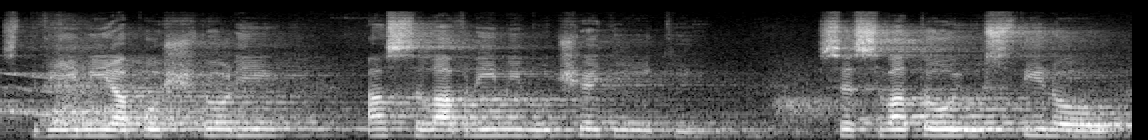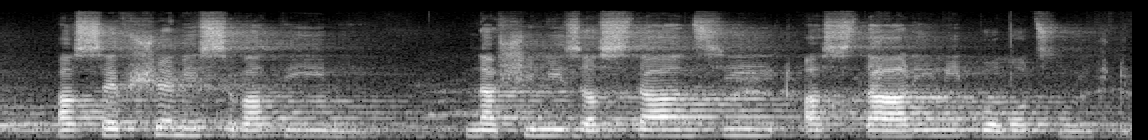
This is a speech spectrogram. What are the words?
s tvými apoštoly a slavnými mučedníky, se svatou Justinou a se všemi svatými, našimi zastánci a stálými pomocníky.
